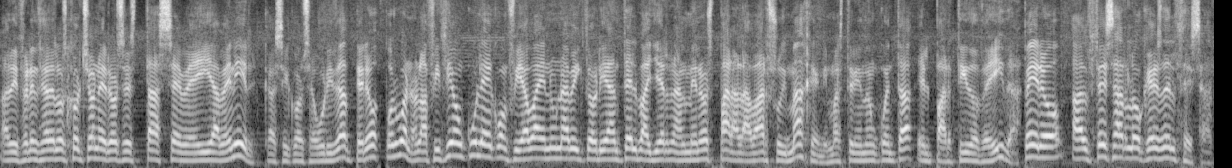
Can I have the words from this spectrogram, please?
A diferencia de los colchoneros, esta se veía venir, casi con seguridad pero pues bueno, la afición culé confiaba en una victoria ante el Bayern al menos para lavar su imagen y más teniendo en cuenta el partido de ida. Pero al César lo que es del César.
